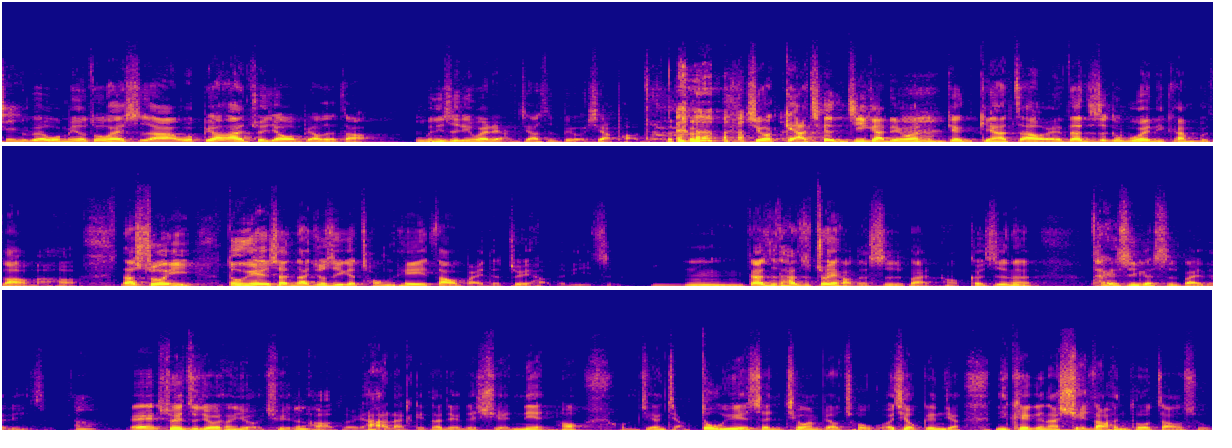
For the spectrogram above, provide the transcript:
对不对？我没有做坏事啊，我标案谁叫我标得到？问题是另外两家是被我吓跑的，希望假欠记干连完能跟他照诶，但是这个部分你看不到嘛哈。那所以杜月笙那就是一个从黑到白的最好的例子。嗯，但是他是最好的示范哈，可是呢，他也是一个失败的例子啊，哎，所以这就很有趣了哈。对，好，来给大家一个悬念哈。我们今天讲杜月笙，你千万不要错过。而且我跟你讲，你可以跟他学到很多招数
